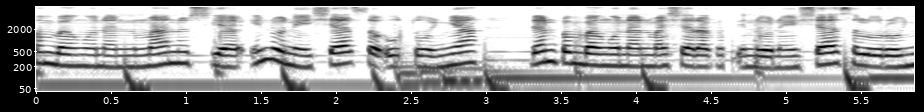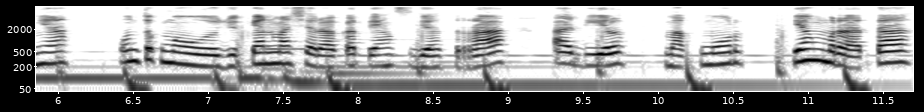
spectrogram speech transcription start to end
pembangunan manusia Indonesia seutuhnya dan pembangunan masyarakat Indonesia seluruhnya untuk mewujudkan masyarakat yang sejahtera, adil, makmur, yang merata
